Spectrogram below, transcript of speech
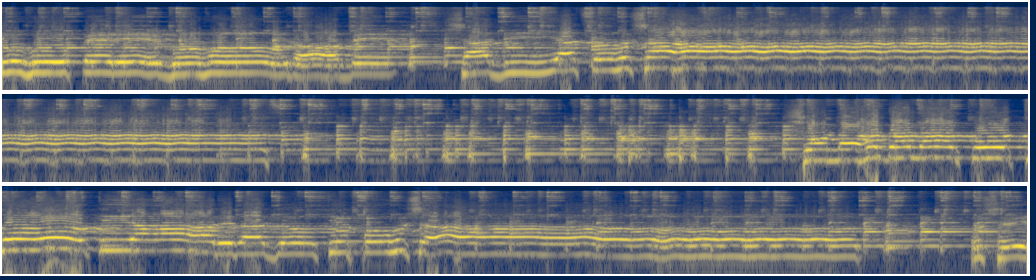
রূপেরে গৌরবে সাজিয়াছ সাজ সোনা দানা কত কি আর রাজকে পোষাক সেই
